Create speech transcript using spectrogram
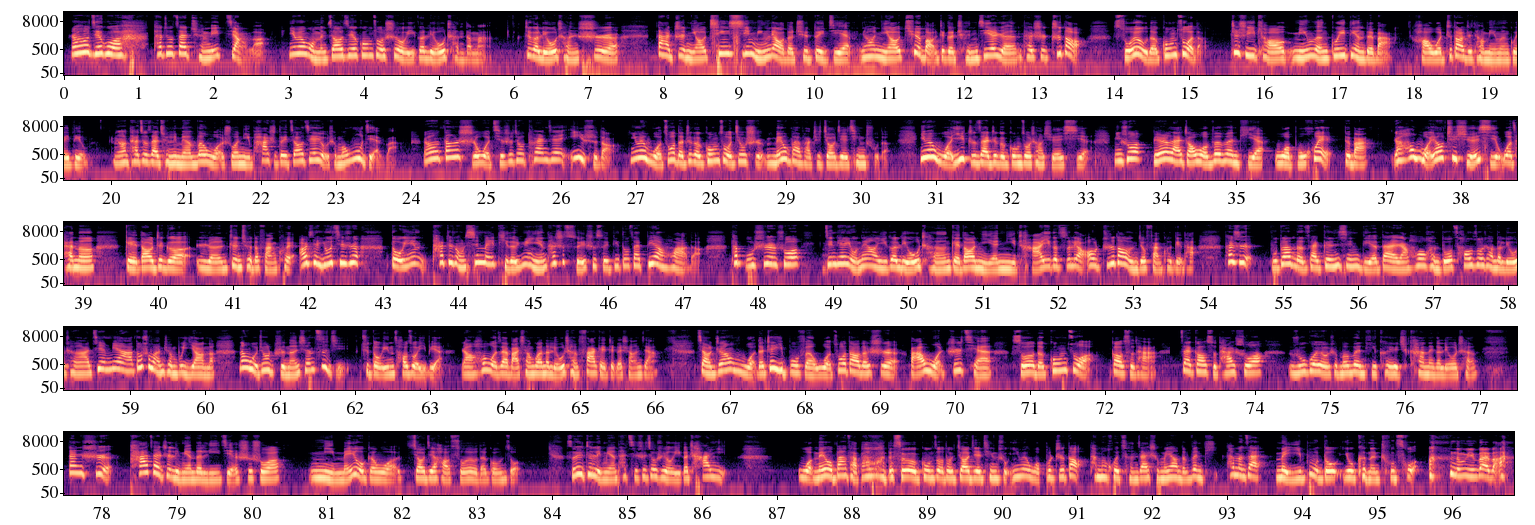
然后结果他就在群里讲了。因为我们交接工作是有一个流程的嘛，这个流程是大致你要清晰明了的去对接，然后你要确保这个承接人他是知道所有的工作的，这是一条明文规定，对吧？好，我知道这条明文规定，然后他就在群里面问我说：“你怕是对交接有什么误解吧？”然后当时我其实就突然间意识到，因为我做的这个工作就是没有办法去交接清楚的，因为我一直在这个工作上学习。你说别人来找我问问题，我不会，对吧？然后我要去学习，我才能给到这个人正确的反馈。而且，尤其是抖音，它这种新媒体的运营，它是随时随地都在变化的。它不是说今天有那样一个流程给到你，你查一个资料，哦，知道了你就反馈给他。他是不断的在更新迭代，然后很多操作上的流程啊、界面啊都是完全不一样的。那我就只能先自己去抖音操作一遍。然后我再把相关的流程发给这个商家。讲真，我的这一部分我做到的是把我之前所有的工作告诉他，再告诉他说，如果有什么问题可以去看那个流程。但是他在这里面的理解是说，你没有跟我交接好所有的工作，所以这里面他其实就是有一个差异。我没有办法把我的所有工作都交接清楚，因为我不知道他们会存在什么样的问题，他们在每一步都有可能出错，能明白吧？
